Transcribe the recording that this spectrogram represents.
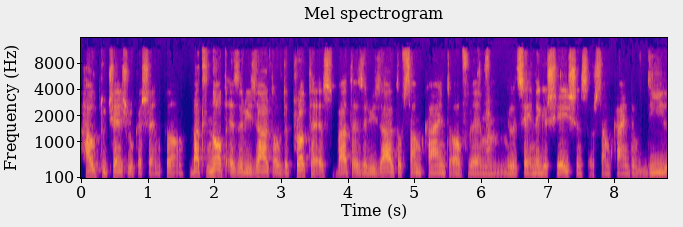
how to change Lukashenko, but not as a result of the protests, but as a result of some kind of, um, let's say, negotiations or some kind of deal.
